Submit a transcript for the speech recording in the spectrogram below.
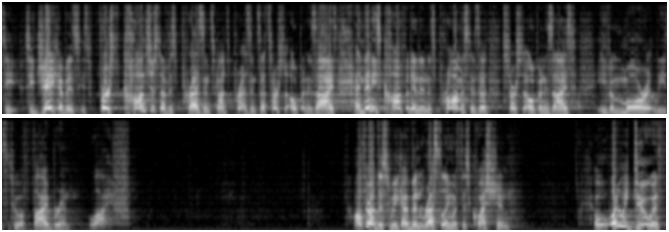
See, see Jacob is, is first conscious of his presence, God's presence. That starts to open his eyes. And then he's confident in his promises. That starts to open his eyes even more. It leads to a vibrant life. All throughout this week, I've been wrestling with this question what do we do with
